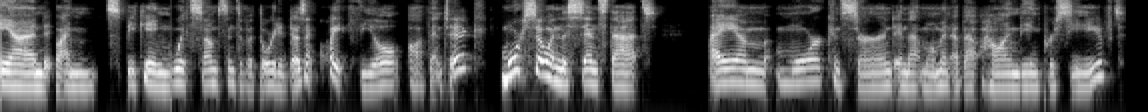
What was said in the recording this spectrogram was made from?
And I'm speaking with some sense of authority. It doesn't quite feel authentic, more so in the sense that I am more concerned in that moment about how I'm being perceived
